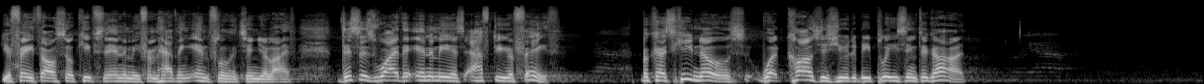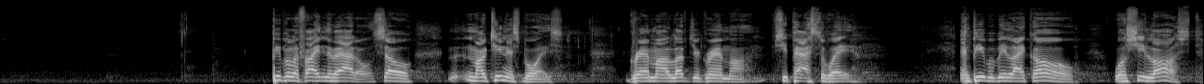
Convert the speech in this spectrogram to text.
your faith also keeps the enemy from having influence in your life. This is why the enemy is after your faith, because he knows what causes you to be pleasing to God. People are fighting the battle. So Martinez boys. Grandma loved your grandma. She passed away. And people be like, oh, well, she lost.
